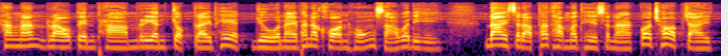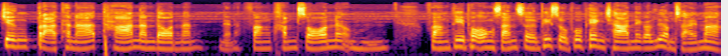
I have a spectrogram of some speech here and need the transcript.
ครั้งนั้นเราเป็นพราหมณ์เรียนจบไตรเพศอยู่ในพระนครหงสาวดี ได้สดับพระธรรมเทศนาก็ชอบใจจึงปรารถนาฐานันดรนนั้นเนี่ยนะฟังคำสอนเนี่ยฟังที่พระองค์สรรเสริญภิกษุผู้เพ่งฌานเนี่ยก็เลื่อมสายมาก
